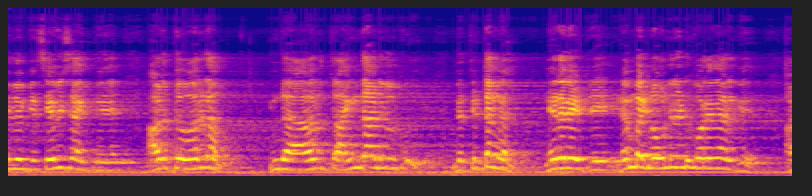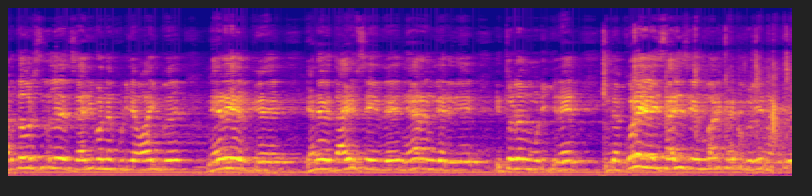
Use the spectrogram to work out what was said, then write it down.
இதற்கு செவிசாய்த்து அடுத்த வருடம் இந்த அடுத்த ஐந்தாண்டுகளுக்குள் இந்த திட்டங்கள் நிறைவேற்றி. ரொம்ப இன்னும் ஒன்று ரெண்டு குறை தான் இருக்கு. அடுத்த வருஷத்துல சரி பண்ணக்கூடிய வாய்ப்பு நிறைய இருக்கு. எனவே தயவு செய்து நேரம் கருதி இத்துடன் முடிக்கிறேன். இந்த குறைகளை சரி செய்யுமாறு கேட்டுக்கொள்ளி நன்றி.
